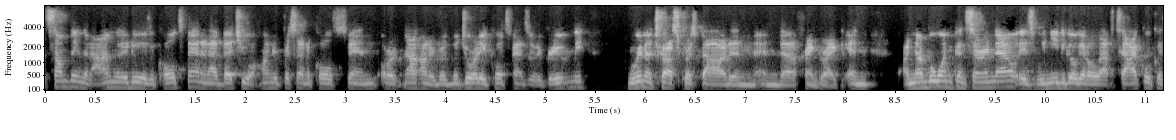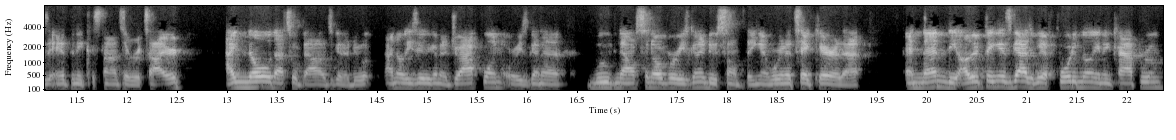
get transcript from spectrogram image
something that I'm going to do as a Colts fan, and I bet you 100% of Colts fan, or not 100, but majority of Colts fans would agree with me, we're going to trust Chris Ballard and, and uh, Frank Reich. And our number one concern now is we need to go get a left tackle because Anthony Castonzo retired. I know that's what Ballard's going to do. I know he's either going to draft one or he's going to move Nelson over. he's going to do something, and we're going to take care of that. And then the other thing is, guys, we have 40 million in cap room.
